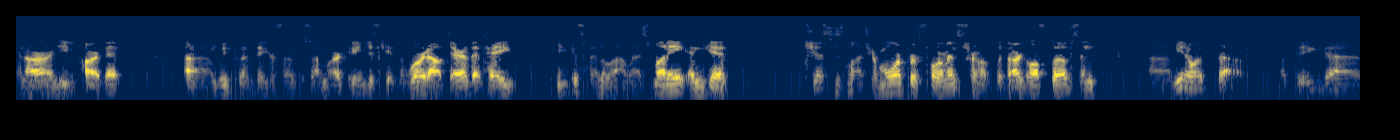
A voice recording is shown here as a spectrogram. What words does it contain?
in our R and D department. Um, we put a bigger focus on marketing, just getting the word out there that hey, you can spend a lot less money and get just as much or more performance from with our golf clubs. And um, you know, a, a big uh,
